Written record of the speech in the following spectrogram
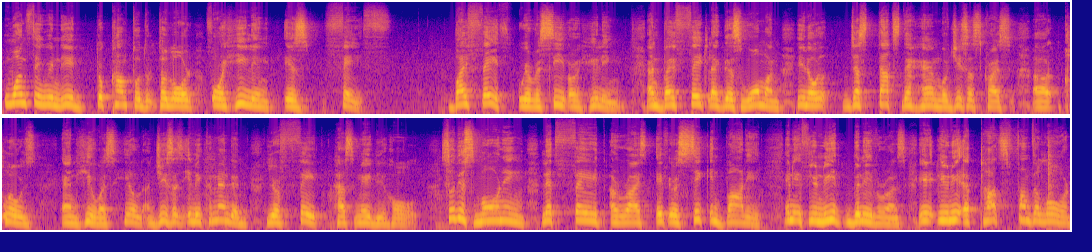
one thing we need to come to the Lord for healing is faith. By faith, we receive our healing. And by faith, like this woman, you know, just touch the hem of Jesus Christ's uh, clothes and he was healed. And Jesus even commanded, Your faith has made you whole. So this morning, let faith arise if you're sick in body and if you need deliverance, if you need a touch from the Lord,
